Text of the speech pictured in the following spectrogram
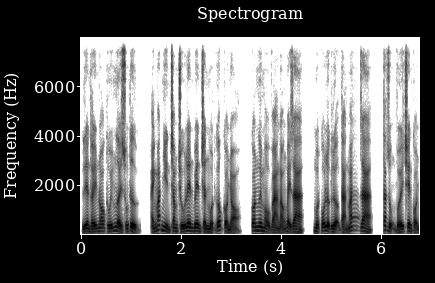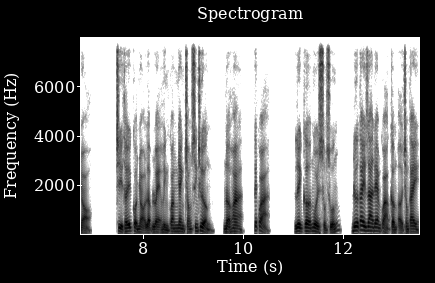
liền thấy nó túi người xuống tử, ánh mắt nhìn chăm chú lên bên chân một gốc cỏ nhỏ, con ngươi màu vàng nóng bày ra, một cỗ lực lượng tản mắt ra, tác dụng với trên cỏ nhỏ. Chỉ thấy cỏ nhỏ lập lòe hình quang nhanh chóng sinh trưởng, nở hoa, kết quả. Lê cơ ngồi sổm xuống, đưa tay ra đem quả cầm ở trong tay,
